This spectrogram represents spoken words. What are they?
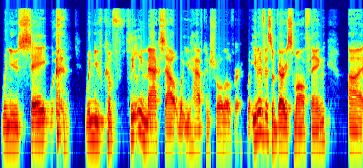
when you say when you completely max out what you have control over, even if it's a very small thing, uh,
